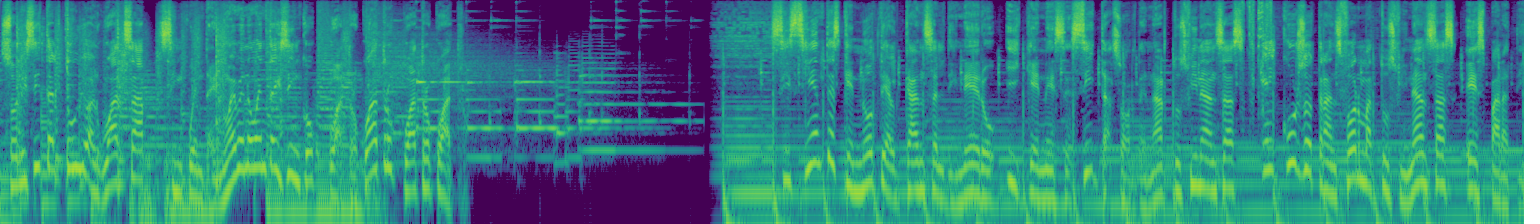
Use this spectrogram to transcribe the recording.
Solicita el tuyo al WhatsApp 5995 4444. Si sientes que no te alcanza el dinero y que necesitas ordenar tus finanzas, el curso Transforma tus finanzas es para ti.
